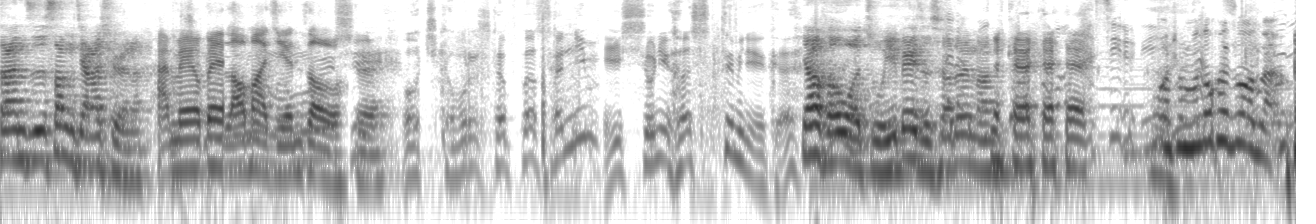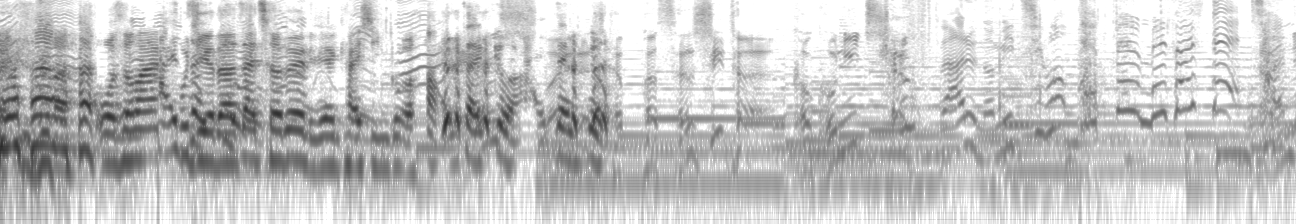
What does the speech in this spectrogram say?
三只上家犬了，还没有被老马捡走。落ちこぼれ下っ端三人一緒に走ってみねえか要和我组一辈子车队吗？我什么都会做的。我从来不觉得在车队里面开心过。还在个，还在个。ここに誓う悪の道をてっぺん目指して三人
